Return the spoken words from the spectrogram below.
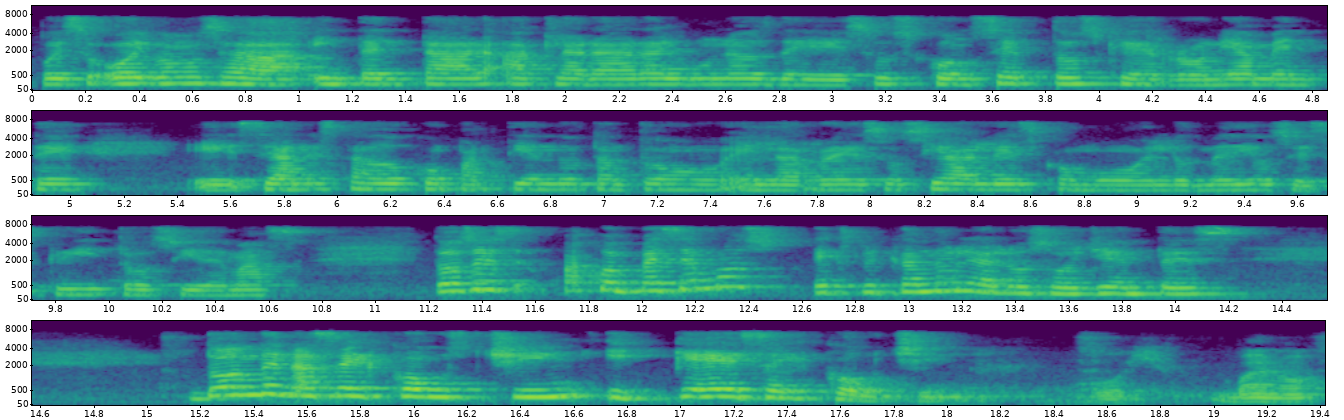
pues hoy vamos a intentar aclarar algunos de esos conceptos que erróneamente eh, se han estado compartiendo tanto en las redes sociales como en los medios escritos y demás. Entonces, Paco, empecemos explicándole a los oyentes dónde nace el coaching y qué es el coaching. Uy, bueno,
